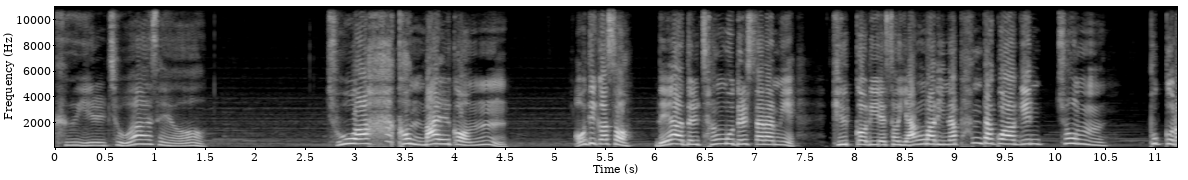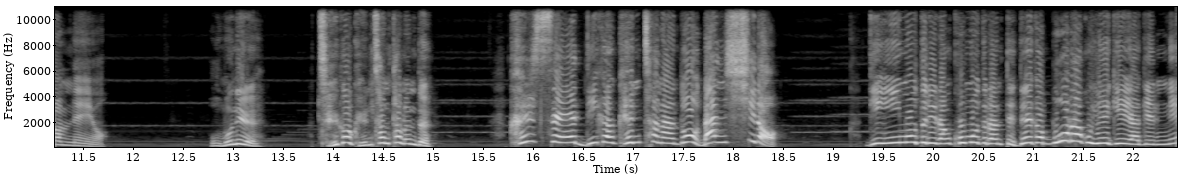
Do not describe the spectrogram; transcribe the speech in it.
그 일 좋아하세요. 좋아하건 말건. 어디 가서 내 아들 장모 될 사람이 길거리에서 양말이나 판다고 하긴 좀 부끄럽네요. 어머니, 제가 괜찮다는데. 글쎄, 네가 괜찮아도 난 싫어. 네 이모들이랑 고모들한테 내가 뭐라고 얘기해야겠니?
